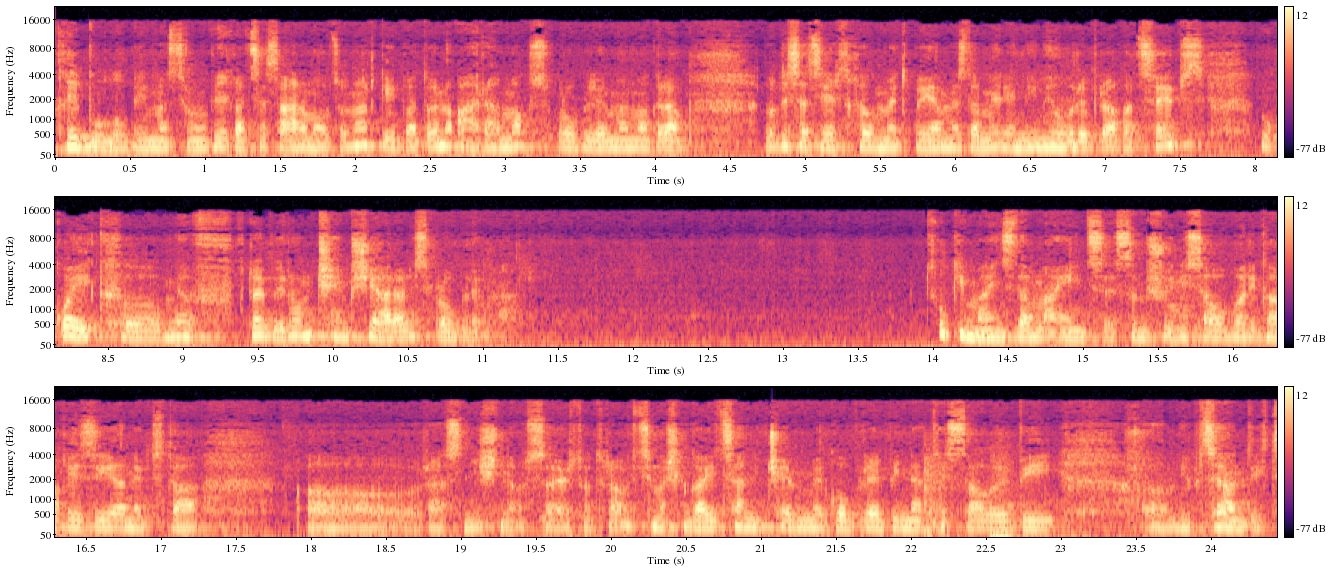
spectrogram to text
ღებულობ იმას, რომ ვიღაცას არ მოწონარ, კი ბატონო, არა მაქვს პრობლემა, მაგრამ ოდესაც ერთხელ მეტყვი ამას და მე მიმეორებ რაღაცებს, უკვე იქ მე ვხვდები, რომ ჩემში არ არის პრობლემა. თუ კი მაინც და მაინც ეს მშვიდი საუბარი გაღიზიანებთ და აა რას ნიშნავს საერთოდ რა ვიცი, მაშინ გაიცანით ჩემი მეგობრები, ნათესავები, მიბძანდით.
